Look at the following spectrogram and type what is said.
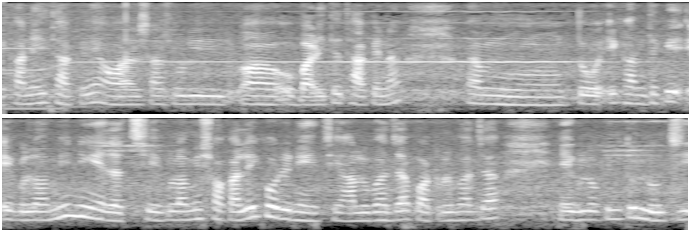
এখানেই থাকে, আমার শাশুড়ি ও বাড়িতে থাকে না। তো এখান থেকে এগুলো আমি নিয়ে যাচ্ছি। এগুলো আমি সকালেই করে নিয়েছি। আলু ভাজা, পটল ভাজা, এগুলো কিন্তু লুচি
